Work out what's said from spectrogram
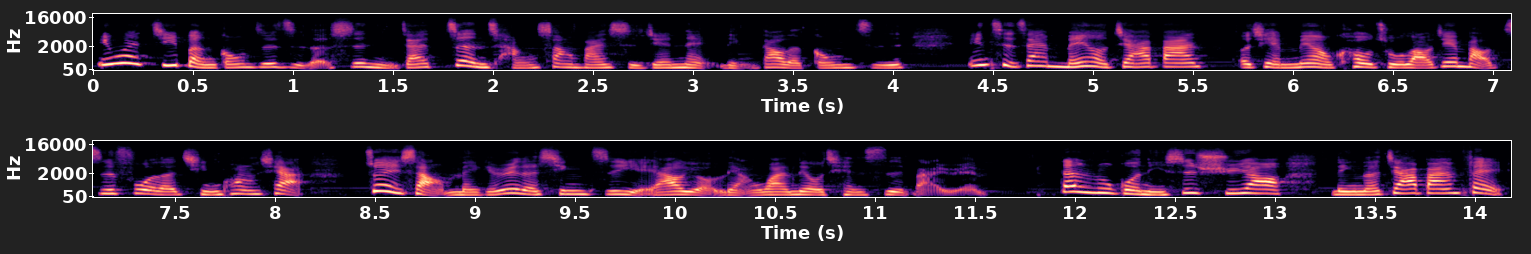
因为基本工资指的是你在正常上班时间内领到的工资，因此在没有加班，而且没有扣除劳健保支付的情况下，最少每个月的薪资也要有两万六千四百元。但如果你是需要领了加班费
